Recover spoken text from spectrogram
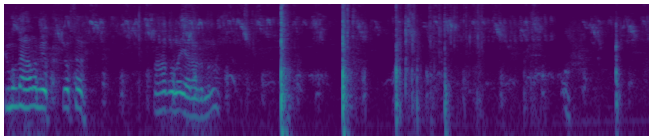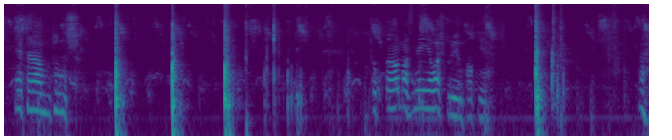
Kımıldar alım yok. Yoksa daha kolay yarardım bunu. Of. Her tarafım tutulmuş. Çok dağılmasın en yavaş vuruyorum halkaya. Heh.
